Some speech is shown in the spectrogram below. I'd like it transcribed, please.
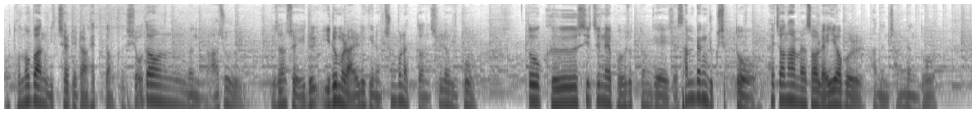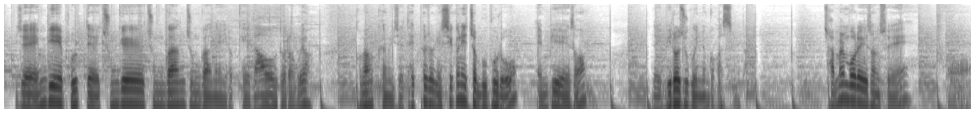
어, 도노반 미첼이랑 했던 그 쇼다운은 아주 이 선수의 이르, 이름을 알리기는 충분했던 실력이고 또 그 시즌에 보여줬던 게 이제 360도 회전하면서 레이업을 하는 장면도 이제 NBA 볼 때 중계 중간 중간에 이렇게 나오더라고요. 그만큼 이제 대표적인 시그니처 무브로 NBA에서 네, 밀어주고 있는 것 같습니다. 자말 머레이 선수의 어,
